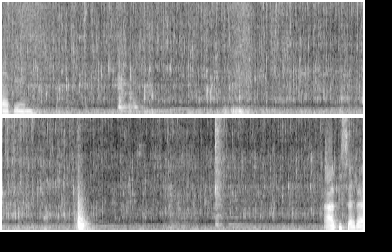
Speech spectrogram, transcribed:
ఆపేయండి. ఆపిసారా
